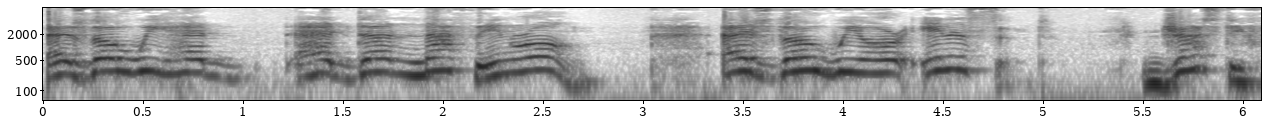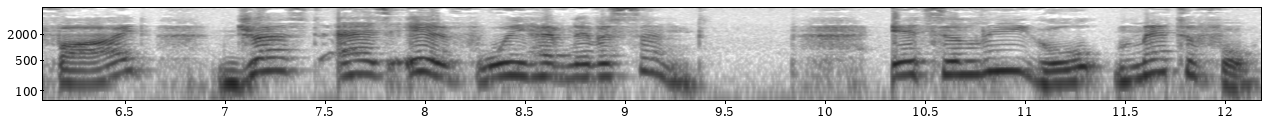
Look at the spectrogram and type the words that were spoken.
as though we had, had done nothing wrong, as though we are innocent, justified just as if we have never sinned. It's a legal metaphor.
